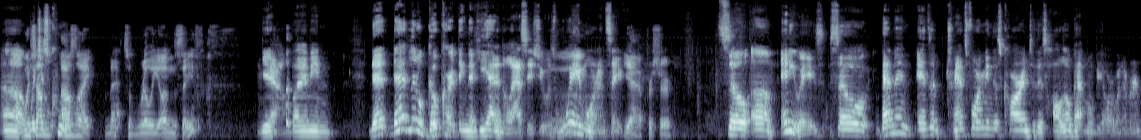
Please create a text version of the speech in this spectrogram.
uh, which, I'm- is cool. I was like, that's really unsafe. yeah, but I mean, that that little go kart thing that he had in the last issue was way more unsafe. Yeah, for sure. So, um, anyways, so Batman ends up transforming this car into this hollow Batmobile or whatever,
